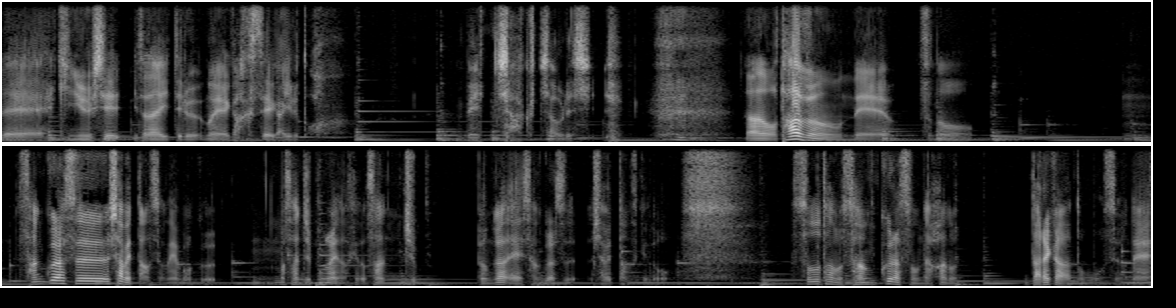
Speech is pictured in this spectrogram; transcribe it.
えー、記入していただいてる、え、学生がいると。めちゃくちゃ嬉しい あの、多分ね、その、うん、3クラス喋ったんですよね、僕。うん、まあ、30分ぐらいなんですけど、30分が、えー、3クラス喋ったんですけど、その多分3クラスの中の誰かだと思うんですよね。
